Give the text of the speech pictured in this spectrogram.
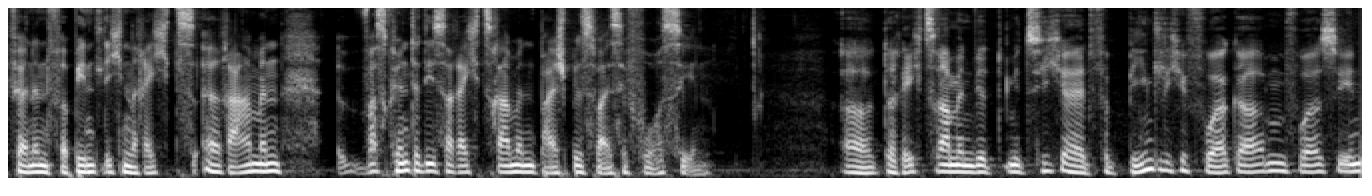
für einen verbindlichen Rechtsrahmen. Was könnte dieser Rechtsrahmen beispielsweise vorsehen? Äh, der Rechtsrahmen wird mit Sicherheit verbindliche Vorgaben vorsehen.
